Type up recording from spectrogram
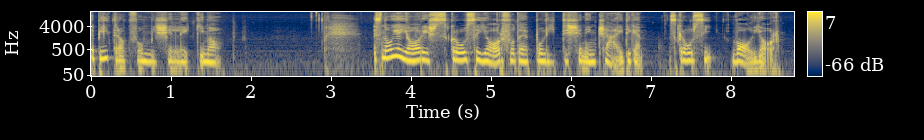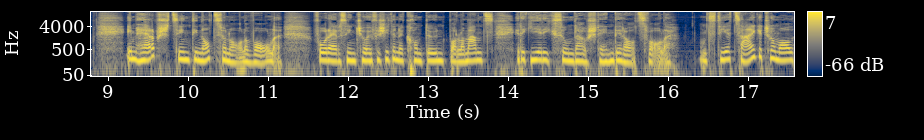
Der Beitrag von Michel Leggimann. Das neue Jahr ist das grosse Jahr der politischen Entscheidungen. Das grosse Wahljahr. Im Herbst sind die nationalen Wahlen. Vorher sind schon in verschiedenen Kantonen Parlaments-, Regierungs- und auch Ständeratswahlen. Und die zeigen schon mal,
